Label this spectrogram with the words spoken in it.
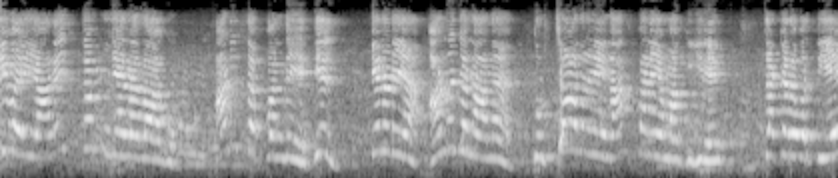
இவை அனைத்தும் எனதாகும். அடுத்த பந்தயத்தில் என்னுடைய அனுஜனான துச்சாதனை நான் பணயமாக்குகிறேன். சக்கரவர்த்தியே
